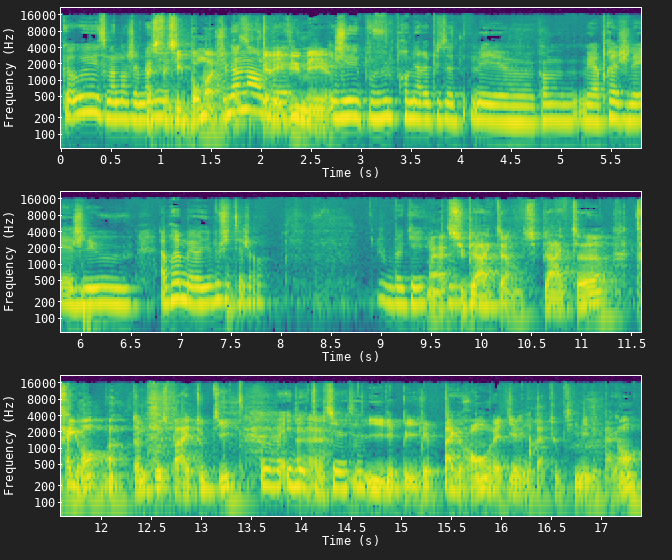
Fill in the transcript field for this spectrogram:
Quand- oui, maintenant j'ai Ouais, c'est facile pour moi. Je sais non, pas non, si tu l'avais vu, mais J'ai vu le premier épisode, mais, quand même- mais après, je l'ai eu. Après, mais au début, j'étais genre. Je buguais. ouais, super acteur, super acteur, très grand. Tom Cruise paraît tout petit. Il est Euh, tout petit aussi. Il est, il est pas grand, on va dire. Il est pas tout petit, mais il est pas grand.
